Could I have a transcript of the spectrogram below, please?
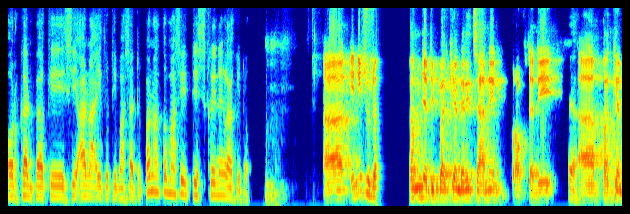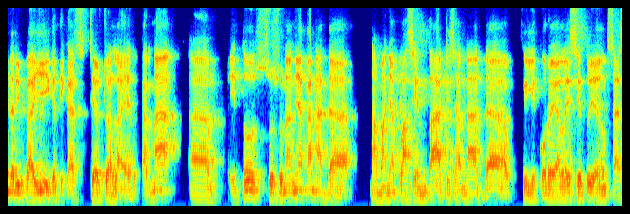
organ bagi si anak itu di masa depan atau masih di screening lagi, dok? Uh, ini sudah menjadi bagian dari janin, Prof. Jadi ya. uh, bagian dari bayi ketika dia sudah lahir. Karena uh, itu susunannya kan ada namanya plasenta, di sana ada filicorealis itu yang saya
